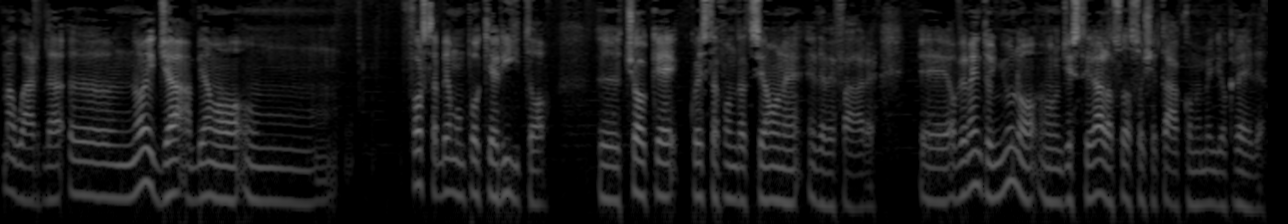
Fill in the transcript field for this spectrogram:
ma guarda, eh, noi già abbiamo... Um, forse abbiamo un po' chiarito eh, ciò che questa fondazione deve fare. Eh, ovviamente ognuno eh, gestirà la sua società come meglio crede.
